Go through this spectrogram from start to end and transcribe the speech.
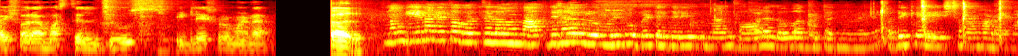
ಐಶ್ವರ್ಯ ಮಸ್ತ್ ಇಲ್ಲಿ ಜ್ಯೂಸ್ ಶುರು ಮಾಡ. ನಮ್ಗೆ ಏನಾಗೈತೋ ಗೊತ್ತಿಲ್ಲ ಒಂದ್ ನಾಲ್ಕು ದಿನ ಇವ್ರು ಊರಿಗೆ ಹೋಗ್ಬಿಟ್ಟಿದ್ದೀರಿ ಇವ್ರ ಮ್ಯಾಲ ಭಾಳ ಲವ್ ಆಗ್ಬಿಟ್ಟದ ನಿಮಗೆ. ಅದಕ್ಕೆ ಇಷ್ಟ ಚೆನ್ನಾಗಿ ಮಾಡೋಣ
